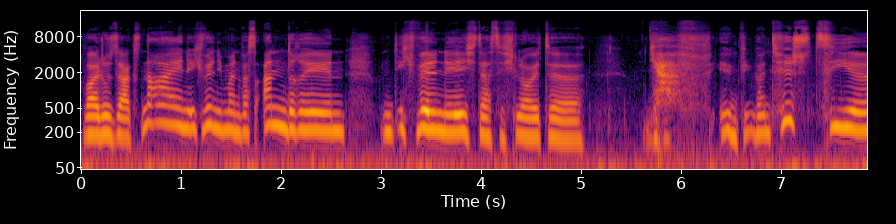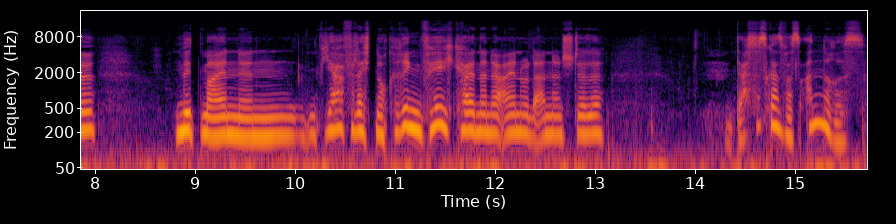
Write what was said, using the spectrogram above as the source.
weil du sagst, nein, ich will niemandem was andrehen und ich will nicht, dass ich Leute ja irgendwie über den Tisch ziehe mit meinen ja vielleicht noch geringen Fähigkeiten an der einen oder anderen Stelle. Das ist ganz was anderes.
